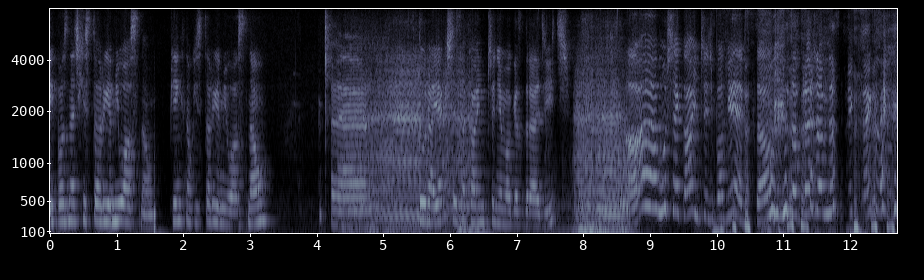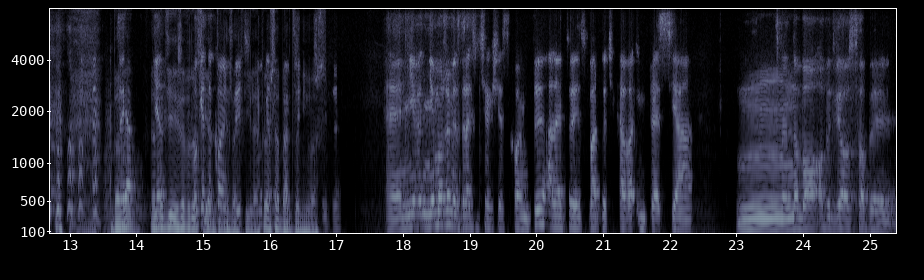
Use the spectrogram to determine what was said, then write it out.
i poznać historię miłosną, piękną historię miłosną, która jak się zakończy nie mogę zdradzić. A, muszę kończyć, bo wiem, co? Zapraszam na spektakl. Mam, ja- nadzieję, że wróci Mogę Antonia dokończyć. za chwilę. mogę Proszę bardzo, dokończyć. Miłosz. E, Nie, nie możemy zdradzić, jak się skończy, ale to jest bardzo ciekawa impresja, mm, no bo obydwie osoby,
